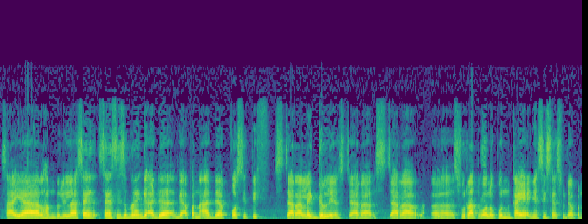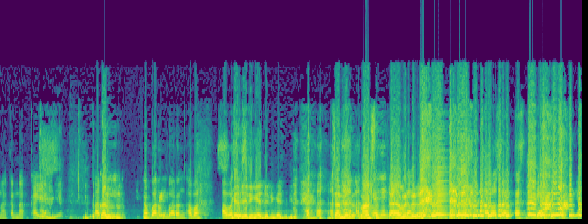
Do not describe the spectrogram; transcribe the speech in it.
Saya alhamdulillah saya saya sih sebenarnya nggak ada nggak pernah ada positif secara legal ya secara secara eh, surat. Walaupun kayaknya sih saya sudah pernah kena kayaknya. Tapi Bukan- kita bareng-bareng apa apa Nggak sih jadi, nggak jadi, nggak jadi. Canda, Anda langsung. suka bener. kalau saya tes negatif gitu ya.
